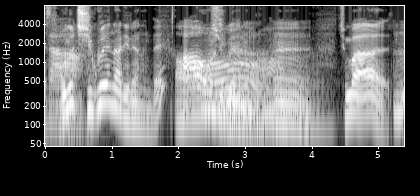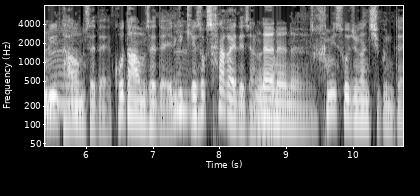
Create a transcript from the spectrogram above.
지냈습니다. 오늘 지구의 날이라는데? 아, 오늘 지구의 날. 아. 네. 정말 우리 음. 다음 세대, 그 다음 세대 이렇게 계속 살아가야 되잖아요. 네네네. 참이 소중한 지구인데,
